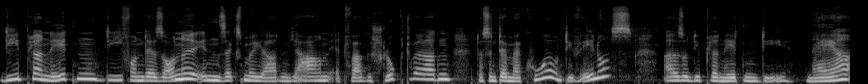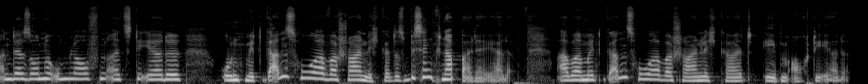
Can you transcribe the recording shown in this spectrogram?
Die Planeten, die von der Sonne in sechs Milliarden Jahren etwa geschluckt werden, das sind der Merkur und die Venus, also die Planeten, die näher an der Sonne umlaufen als die Erde und mit ganz hoher Wahrscheinlichkeit, das ist ein bisschen knapp bei der Erde, aber mit ganz hoher Wahrscheinlichkeit eben auch die Erde.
